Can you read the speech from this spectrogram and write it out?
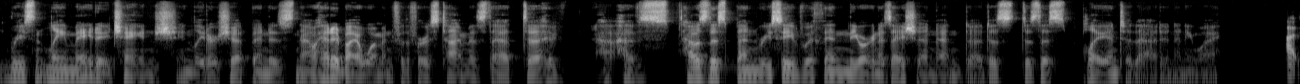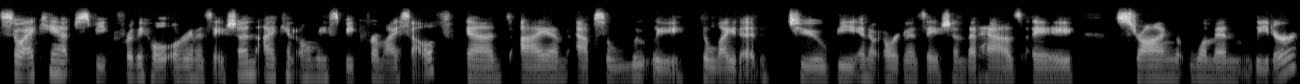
recently made a change in leadership and is now headed by a woman for the first time. Is that uh, have, has how has this been received within the organization, and uh, does does this play into that in any way? Uh, so I can't speak for the whole organization. I can only speak for myself, and I am absolutely delighted to be in an organization that has a strong woman leader.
